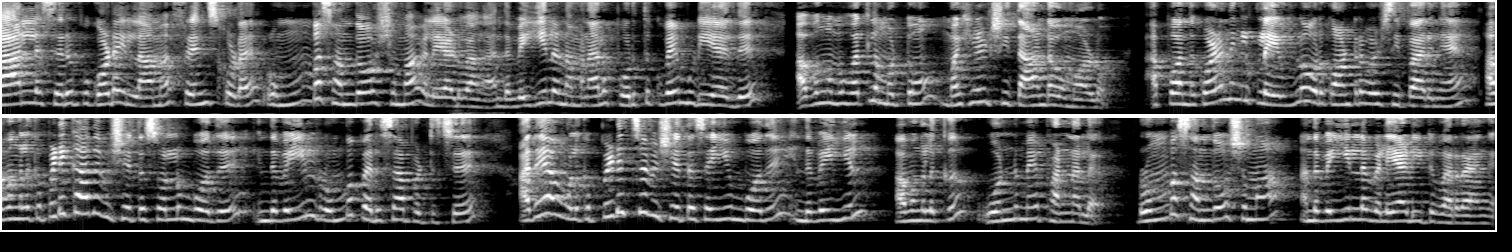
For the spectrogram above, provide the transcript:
காலில் செருப்பு கூட இல்லாமல் ஃப்ரெண்ட்ஸ் கூட ரொம்ப சந்தோஷமாக விளையாடுவாங்க. அந்த வெயிலை நம்மளால் பொறுத்துக்கவே முடியாது. அவங்க முகத்தில் மட்டும் மகிழ்ச்சி தாண்டவமாடும். அப்போ அந்த குழந்தைங்களுக்குள்ள எவ்வளோ ஒரு கான்ட்ரவர்சி பாருங்க. அவங்களுக்கு பிடிக்காத விஷயத்த சொல்லும்போது இந்த வெயில் ரொம்ப பெருசா பட்டுச்சு. அதே அவங்களுக்கு பிடிச்ச விஷயத்த செய்யும் போது இந்த வெயில் அவங்களுக்கு ஒண்ணுமே பண்ணல. ரொம்ப சந்தோஷமா அந்த வெயில்ல விளையாடிட்டு வர்றாங்க.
